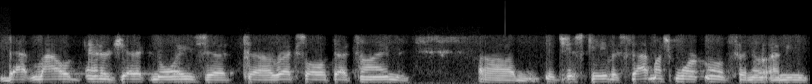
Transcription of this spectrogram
that loud, energetic noise at uh, Rexall at that time, and um, it just gave us that much more oomph. And uh, I mean,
